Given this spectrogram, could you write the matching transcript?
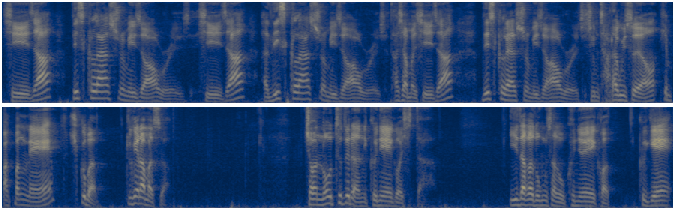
시작. This classroom is ours. 시작. This classroom is ours. 다시 한번 시작. This classroom is ours. 지금 잘하고 있어요. 힘 빡빡 내. 19번. 두 개 남았어. 저 노트들은 그녀의 것이다. 이다가 동사고 그녀의 것. 그게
